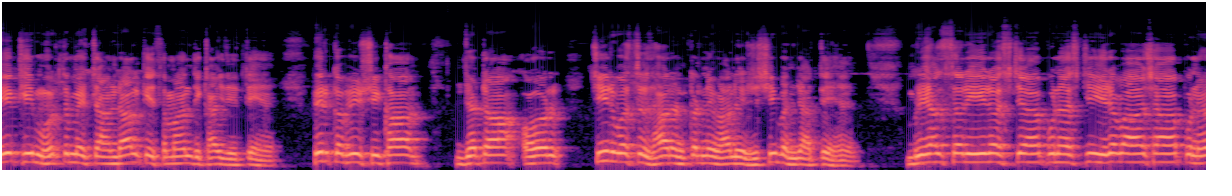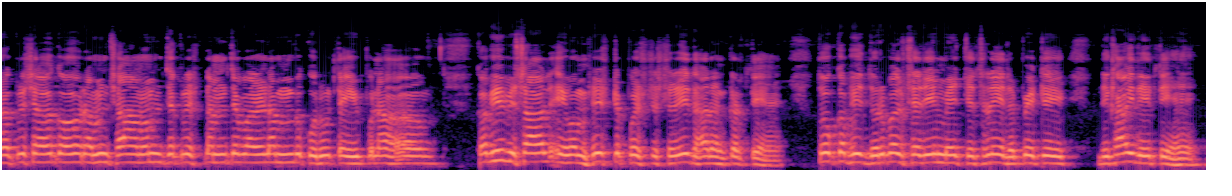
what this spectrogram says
एक ही मुहूर्त में चांडाल के समान दिखाई देते हैं। फिर कभी शिखा, जटा और चीर वस्त्र धारण करने वाले ऋषि बन जाते हैं। बृहत् शरीर पुनश्चीरवासा पुनः कृष गौरम श्यामम च कृष्णम च वर्णम विकुरुते पुनः। कभी विशाल एवं हृष्ट पुष्ट शरीर धारण करते हैं तो कभी दुर्बल शरीर में चिथले लपेटे दिखाई देते हैं।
